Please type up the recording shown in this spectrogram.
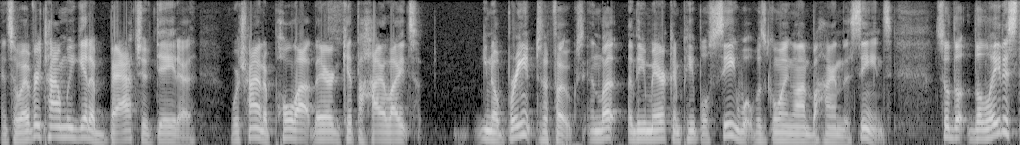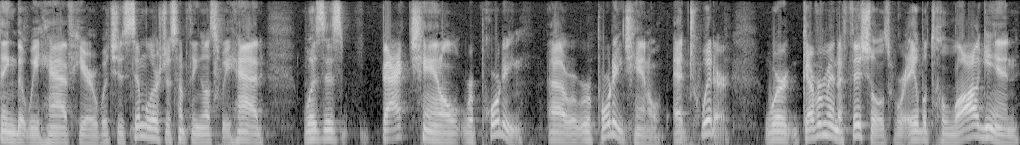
And so every time we get a batch of data we're trying to pull out there get the highlights you know, bring it to folks and let the American people see what was going on behind the scenes. So the the latest thing that we have here, which is similar to something else we had, was this back channel reporting uh, reporting channel at Twitter, where government officials were able to log in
